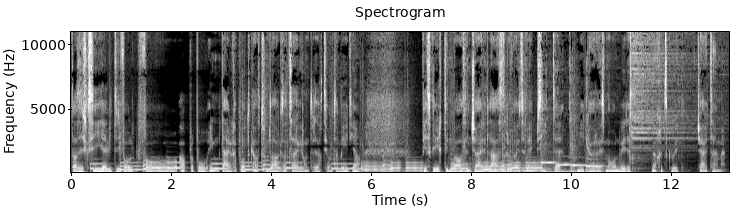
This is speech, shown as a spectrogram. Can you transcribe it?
Das war eine weitere Folge von «Apropos» im täglichen Podcast vom Tagesanzeiger und der Redaktion der Media. Wie das Gericht in Basel entscheidet, lest ihr auf unserer Webseite. Wir hören uns morgen wieder. Macht's gut. Ciao zusammen.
